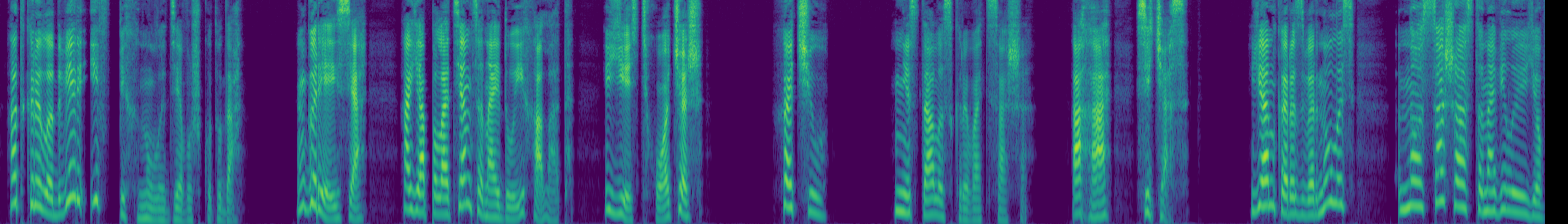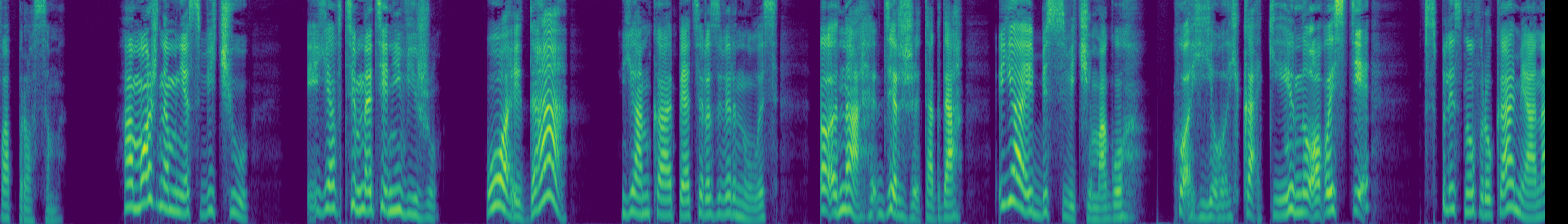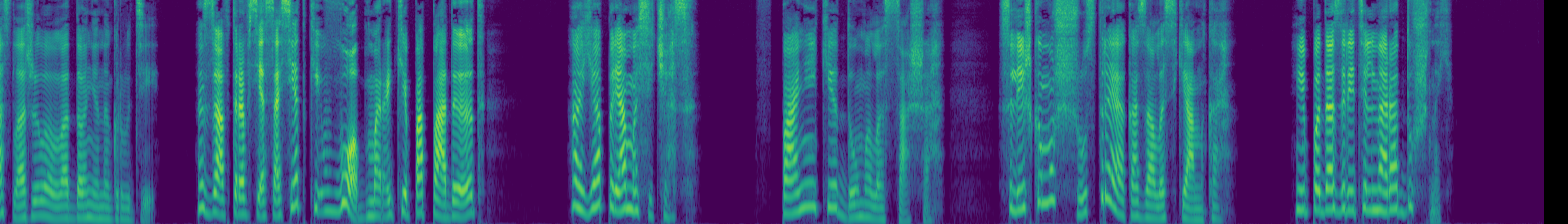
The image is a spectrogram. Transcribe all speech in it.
Открыла дверь и впихнула девушку туда. «Грейся!» а я полотенце найду и халат. Есть хочешь?» «Хочу», — не стала скрывать Саша. «Ага, сейчас». Янка развернулась, но Саша остановила ее вопросом. «А можно мне свечу? Я в темноте не вижу». «Ой, да?» Янка опять развернулась. «Э, «На, держи тогда. Я и без свечи могу». «Ой-ой, какие новости!» Всплеснув руками, она сложила ладони на груди. Завтра все соседки в обмороки попадают. А я прямо сейчас. В панике думала Саша. Слишком уж шустрая оказалась Янка. И подозрительно радушной.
